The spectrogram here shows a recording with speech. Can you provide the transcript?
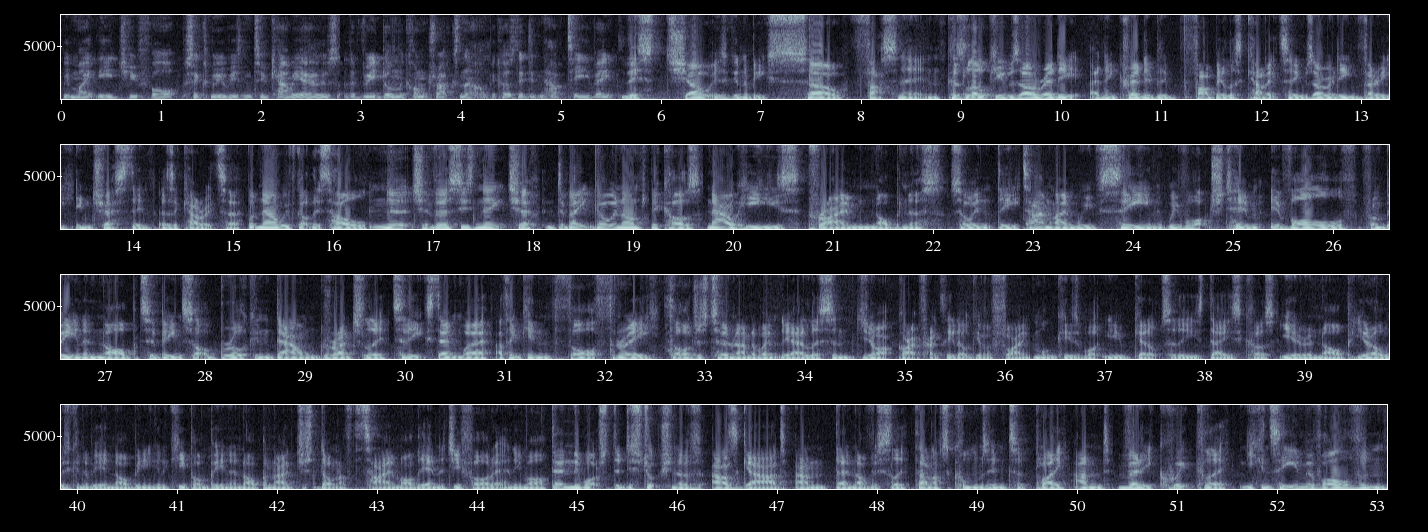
we might need you for six movies and two cameos. They've redone the contracts now because they didn't have TV. This show is going to be so fascinating because Loki was already an incredibly fabulous character. He was already very interesting as a character. But now we've got this whole nurture versus nature debate going on because now he's prime knobness. So in the timeline we've seen, we've watched him evolve from being a knob to being sort of broken down gradually to the extent where I think in Thor 3, Thor just turned around and went, Yeah, listen, you know what? Quite frankly, don't give a flying monkeys what you get up to these days because you're a knob. You're always going to be a knob and you're going to keep on being a knob, and I just don't have the time or the energy for it anymore. Then they watched the destruction of Asgard, and then obviously Thanos comes into play, and very quickly you can see him evolve and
